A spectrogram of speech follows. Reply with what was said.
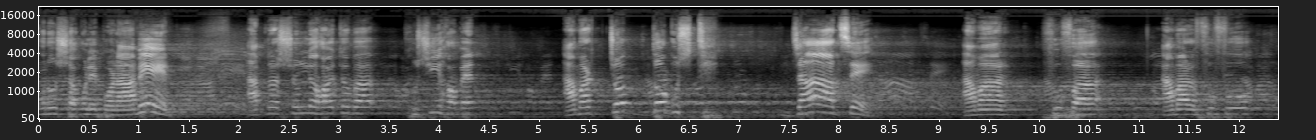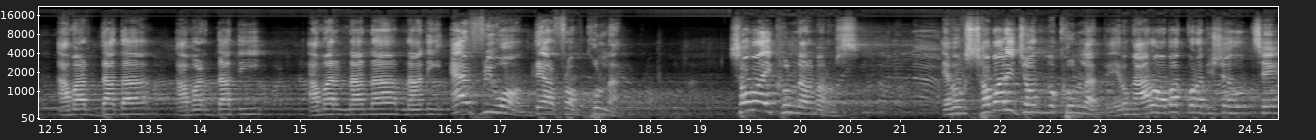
করুন সকলে পড়া, আমিন। আপনারা শুনলে হয়তো বা খুশি হবেন। আমার চোদ্দ গোষ্ঠী যা আছে, আমার ফুফা আমার ফুফু, আমার দাদা, আমার দাদি, আমার নানা, নানি every one they are from Khulna. সবাই খুলনার মানুষ। এবং সবারই জন্ম খুলনাতে। এবং আরও অবাক করা বিষয় হচ্ছে,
